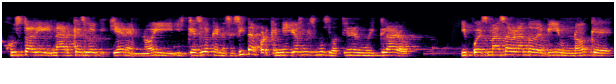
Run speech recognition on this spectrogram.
justo adivinar qué es lo que quieren, ¿no? Y, qué es lo que necesitan, porque ni ellos mismos lo tienen muy claro. Y pues más hablando de BIM, ¿no? Que,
